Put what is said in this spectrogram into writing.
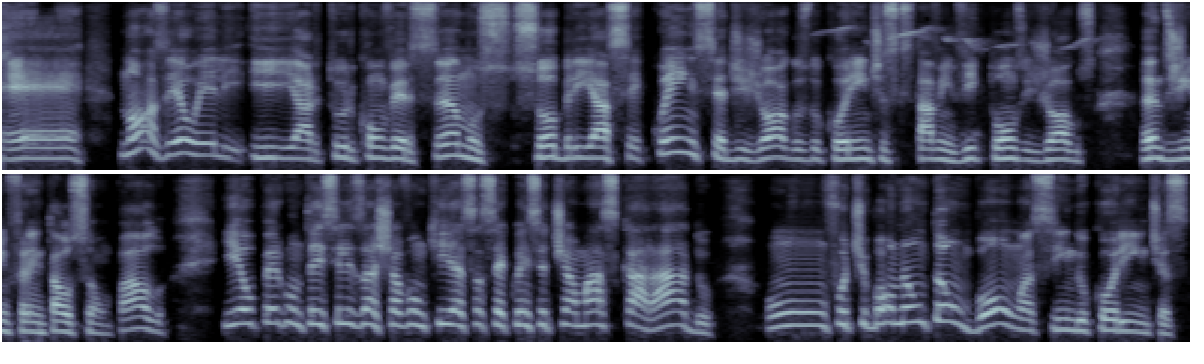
É, nós, eu, ele e Arthur conversamos sobre a sequência de jogos do Corinthians, que estava invicto 11 jogos antes de enfrentar o São Paulo, e eu perguntei se eles achavam que essa sequência tinha mascarado um futebol não tão bom assim do Corinthians.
